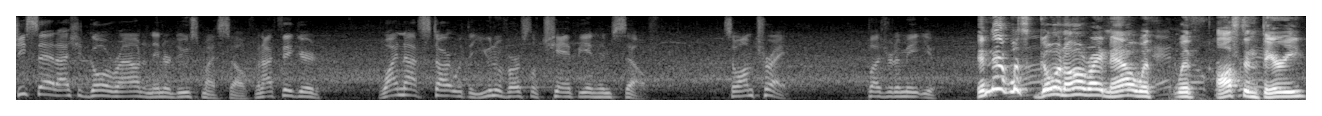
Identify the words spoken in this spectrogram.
she said I should go around and introduce myself, and I figured, why not start with the Universal Champion himself? So I'm Trey. Pleasure to meet you. Isn't that what's going on right now with with Austin Theory,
